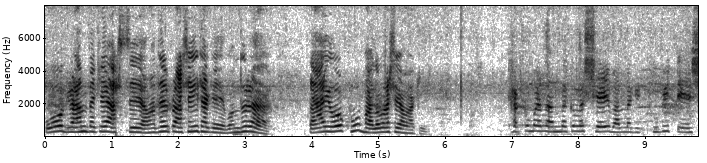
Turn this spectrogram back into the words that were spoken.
ও গ্রাম থেকে আসছে। আমাদের পাশেই থাকে বন্ধুরা। তাই ও খুব ভালোবাসে আমাকে। ঠাকুমার রান্না করলে সেই ভালো লাগে, খুবই টেস্ট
